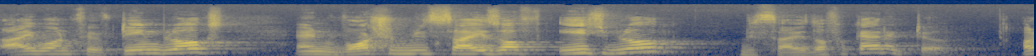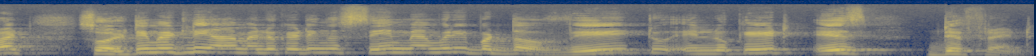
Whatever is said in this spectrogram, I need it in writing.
I want 15 blocks and what should be size of each block? The size of a character. Alright, so ultimately I am allocating the same memory but the way to allocate is different.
